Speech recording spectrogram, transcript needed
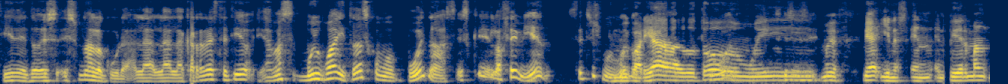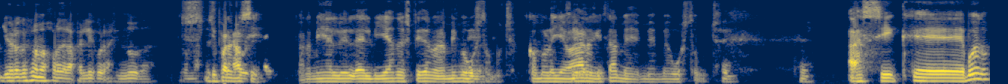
Tiene de todo. Es, es una locura. La, la, la carrera de este tío, y además muy guay, todas como buenas. Es que lo hace bien. Este tío es muy, Muy, bueno. variado todo, muy... Sí, sí, sí. muy- Mira, y en, en, en Spider-Man yo creo que es lo mejor de la película, sin duda. Yo para mí sí. Para mí el, el villano de Spider-Man a mí me Sí. gustó mucho. Cómo lo llevaron sí, y tal, me, me, me gustó mucho. Sí. Así que, bueno,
